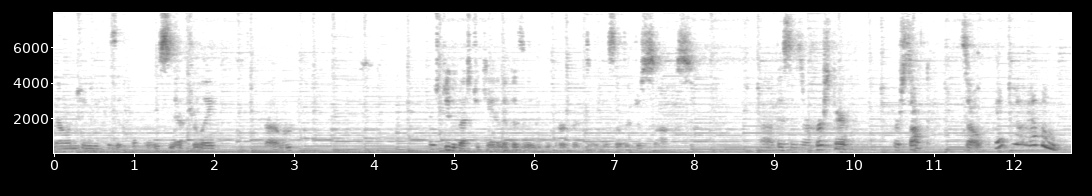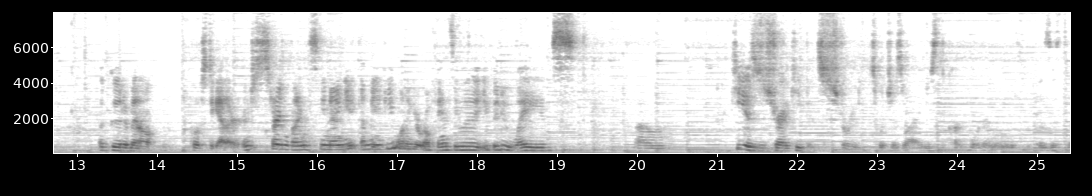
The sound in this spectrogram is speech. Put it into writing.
challenging because it buckles naturally. Um, just do the best you can. It doesn't need to be perfect. Guess those just socks. Uh, this is our first pair, first sock. So yeah, have them a good amount close together, and just straight lines. You know, you, I mean, if you want to get real fancy with it, you could do waves. Um, key is just try to keep it straight, which is why I use the cardboard underneath, because if the,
